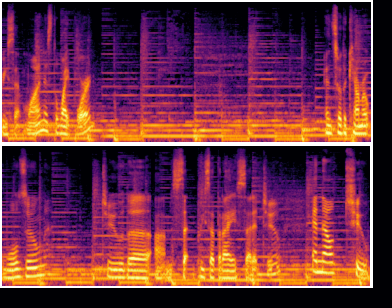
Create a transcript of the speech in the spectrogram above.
preset one is the whiteboard. And so the camera will zoom to the um, set preset that I set it to. And now two,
